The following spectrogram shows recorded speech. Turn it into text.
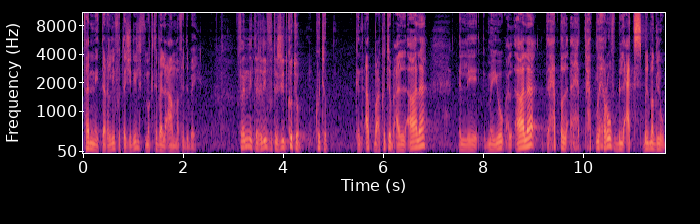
فني تغليف وتجليد في المكتبه العامة في دبي. فني تغليف وتجديد كتب. كتب. كنت أطبع كتب على الآلة اللي ميوب الآلة تحط تحط الحروف بالعكس بالمقلوب.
